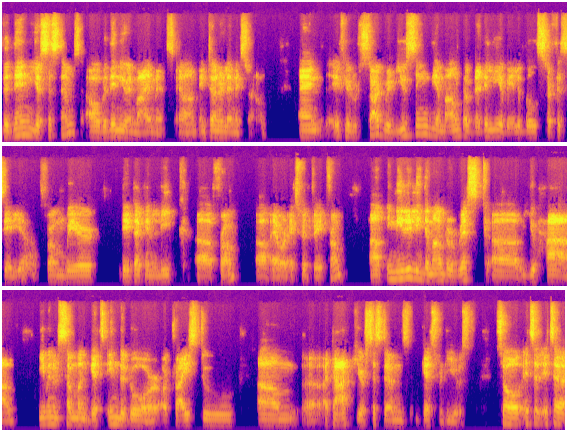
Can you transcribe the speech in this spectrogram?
within your systems or within your environments, um, internal and external. And if you start reducing the amount of readily available surface area from where data can leak uh, from uh, or exfiltrate from, uh, immediately the amount of risk uh, you have, even if someone gets in the door or tries to um, uh, attack your systems, gets reduced. So it's a it's a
